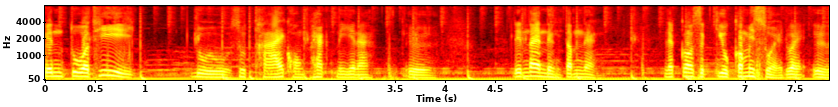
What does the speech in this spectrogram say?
เป็นตัวที่อยู่สุดท้ายของแพ็คนี้นะเออเล่นได้หนึ่งตำแหน่ง แล้วก็สกิลก็ไม่สวยด้วยเออ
